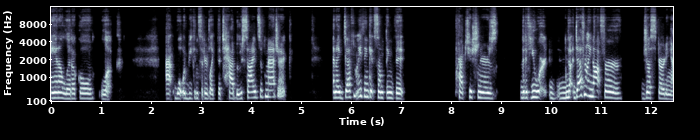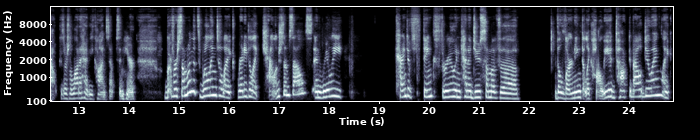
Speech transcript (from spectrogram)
analytical look at what would be considered like the taboo sides of magic. And I definitely think it's something that practitioners that if you were definitely not for just starting out because there's a lot of heavy concepts in here. But for someone that's willing to like ready to like challenge themselves and really kind of think through and kind of do some of the the learning that like holly had talked about doing like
